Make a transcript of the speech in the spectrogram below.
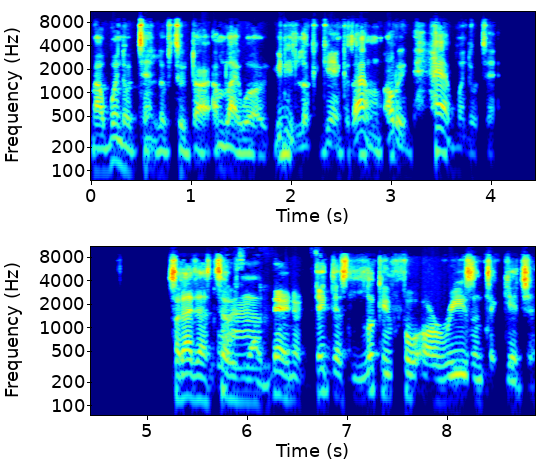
my window tint looks too dark. I'm like, well, you need to look again because I don't already have window tint. So that just tells wow. you that they they just looking for a reason to get you.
